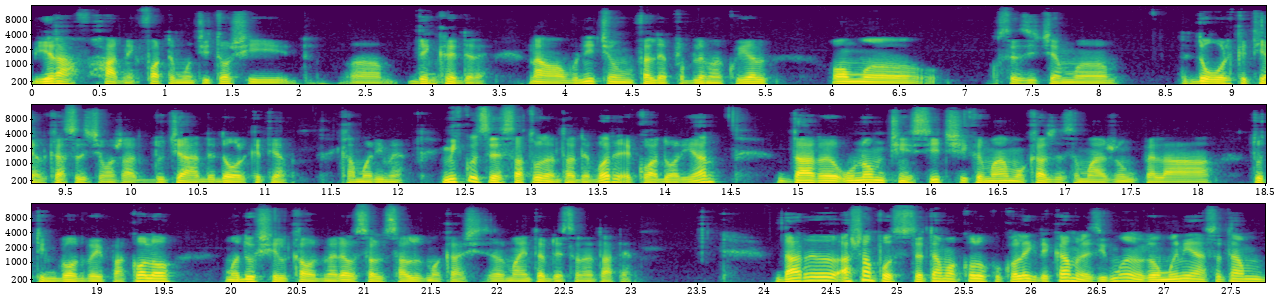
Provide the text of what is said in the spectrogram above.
era harnic, foarte muncitor și uh, de încredere. N-am avut niciun fel de problemă cu el. Om, uh, să zicem, uh, de două ori cât el, ca să zicem așa, ducea de două ori cât el, ca mărime. Micuț de statură, într-adevăr, ecuadorian, dar uh, un om cinstit și când mai am ocazie să mai ajung pe la Tooting Broadway pe acolo, mă duc și îl caut mereu să-l salut măcar și să-l mai întreb de sănătate. Dar uh, așa am fost, stăteam acolo cu colegi de cameră, zic, mă, în România stăteam,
